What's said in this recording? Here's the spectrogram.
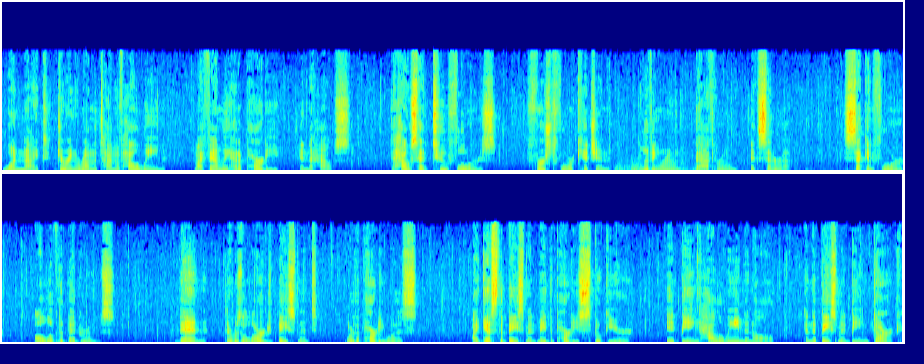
One night, during around the time of Halloween, my family had a party in the house. The house had two floors first floor kitchen, living room, bathroom, etc. Second floor, all of the bedrooms. Then there was a large basement where the party was. I guess the basement made the party spookier, it being Halloween and all, and the basement being dark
